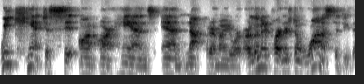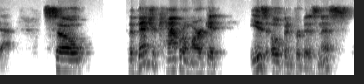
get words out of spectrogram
We can't just sit on our hands and not put our money to work. Our limited partners don't want us to do that. So the venture capital market is open for business.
